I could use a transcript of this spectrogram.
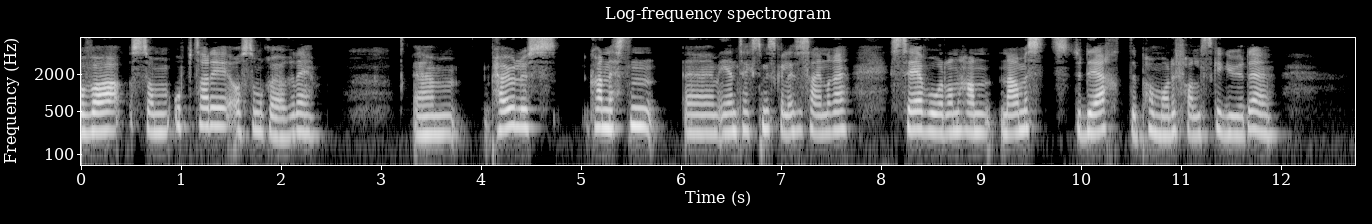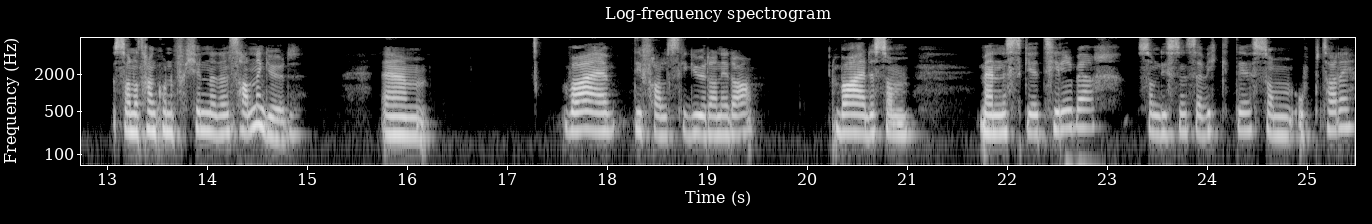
og hva som opptar dem, og som rører dem. Um, Paulus kan nesten, um, i en tekst vi skal lese seinere, se hvordan han nærmest studerte på en måte falske guder, sånn at han kunne forkynne den sanne Gud. Um, hva er de falske gudene i dag? Hva er det som mennesket tilber, som de syns er viktig, som opptar dem?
